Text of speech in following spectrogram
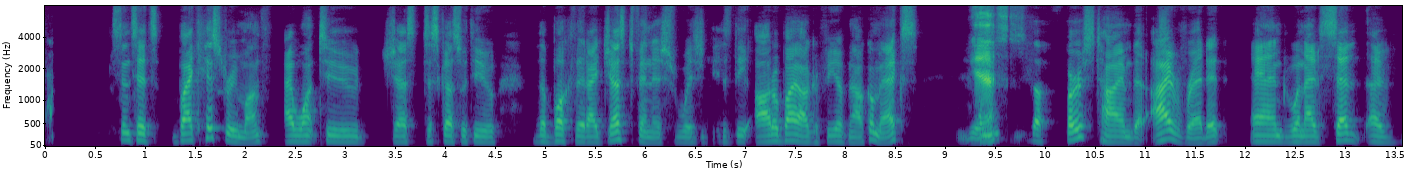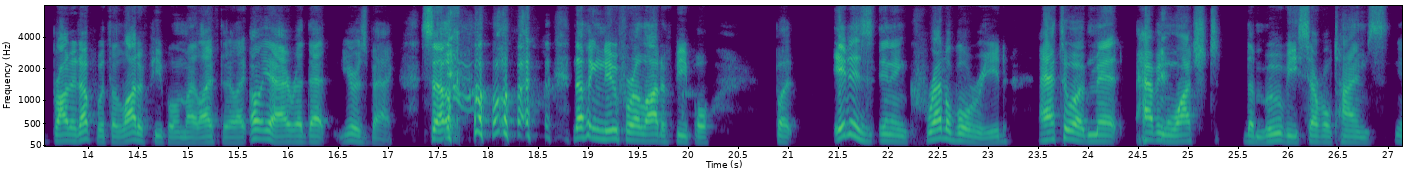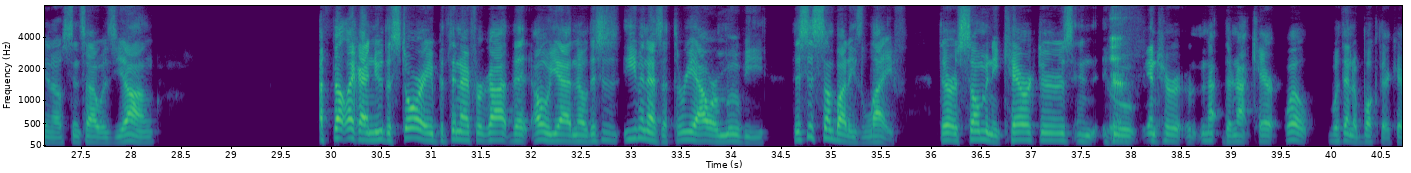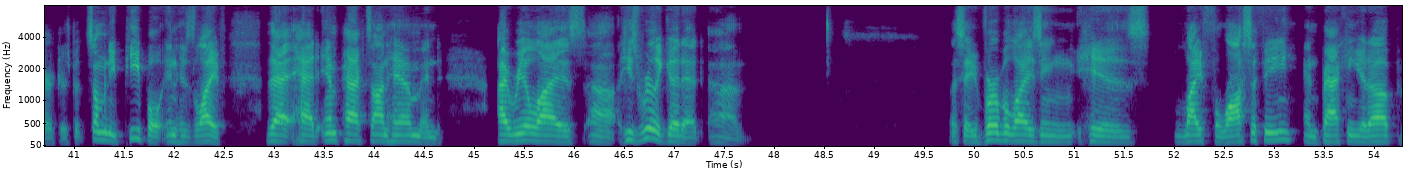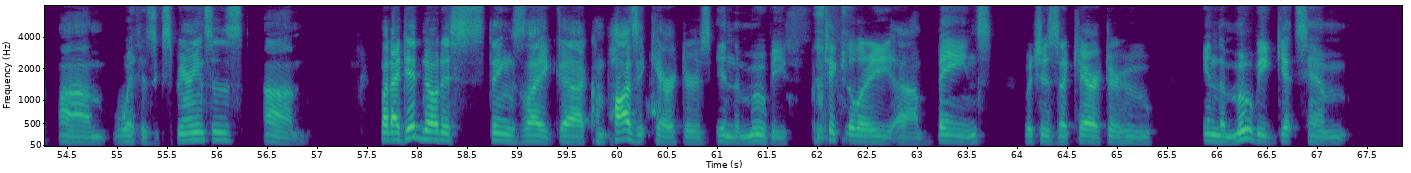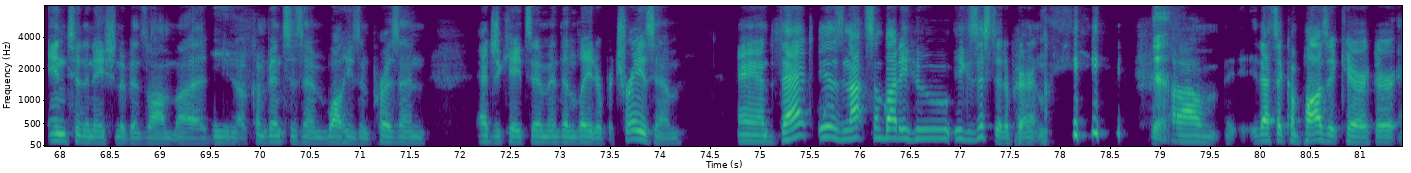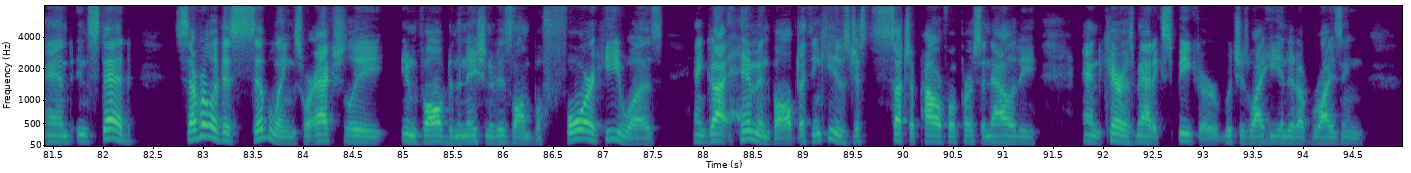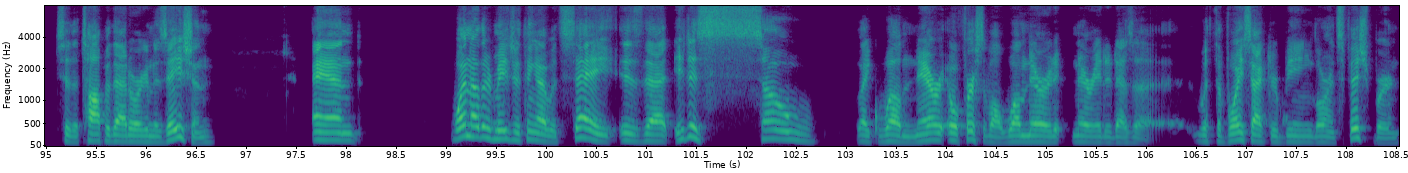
since it's Black History Month, I want to just discuss with you the book that I just finished, which is the autobiography of Malcolm X. Yes. the first time that I've read it. And when I've said I've brought it up with a lot of people in my life, they're like, "Oh yeah, I read that years back." So nothing new for a lot of people, but it is an incredible read. I have to admit, having watched the movie several times, you know, since I was young, I felt like I knew the story, but then I forgot that, oh yeah, no, this is even as a three-hour movie, this is somebody's life. There are so many characters and who enter not they're not care well, within a book they're characters, but so many people in his life that had impacts on him. And I realized uh, he's really good at um, let's say verbalizing his life philosophy and backing it up um, with his experiences. Um, but I did notice things like uh, composite characters in the movie, particularly uh, Baines, which is a character who, in the movie, gets him into the Nation of Islam. Uh, You Mm. know, convinces him while he's in prison, educates him, and then later betrays him. And that is not somebody who existed apparently. Yeah. um, that's a composite character, and instead, several of his siblings were actually involved in the Nation of Islam before he was, and got him involved. I think he was just such a powerful personality and charismatic speaker, which is why he ended up rising to the top of that organization. And one other major thing I would say is that it is so like well narrated. Oh, first of all, well narrated narrated as a with the voice actor being Laurence Fishburne,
